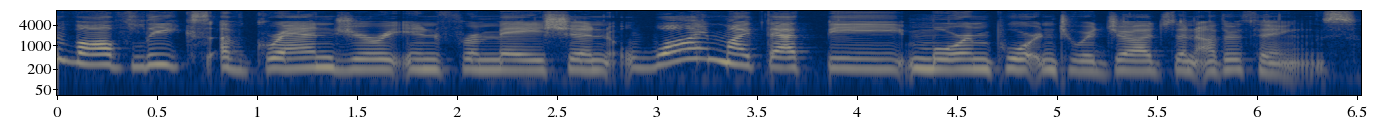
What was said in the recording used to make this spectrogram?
involved leaks of grand jury information. Why might that be more important to a judge than other things?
